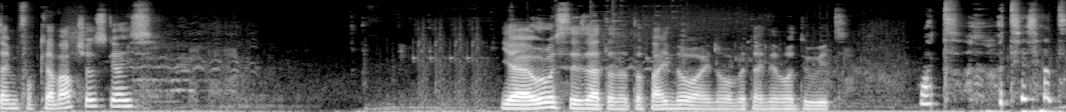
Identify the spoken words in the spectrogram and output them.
Time for Cavarches, guys? Yeah, I always say that. I know, I know, but I never do it. What? What is that?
